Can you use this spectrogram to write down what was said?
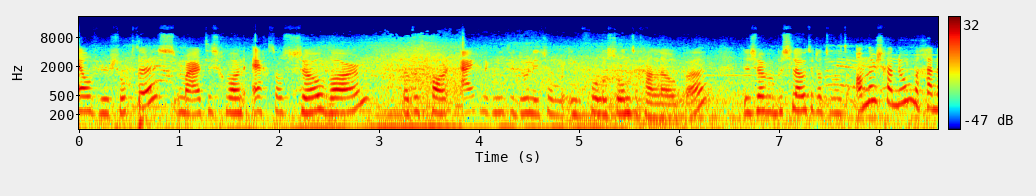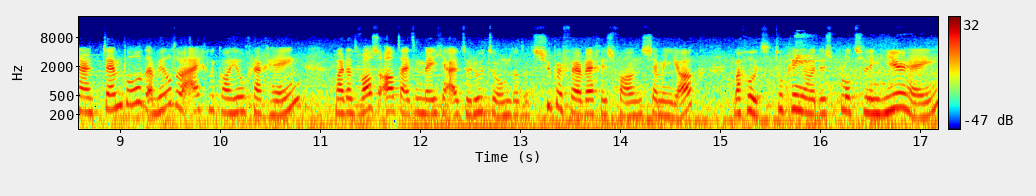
11 uur s ochtends. Maar het is gewoon echt al zo warm dat het gewoon eigenlijk niet te doen is om in de volle zon te gaan lopen. Dus we hebben besloten dat we wat anders gaan doen. We gaan naar een tempel. Daar wilden we eigenlijk al heel graag heen. Maar dat was altijd een beetje uit de route omdat het super ver weg is van Seminyak. Maar goed, toen gingen we dus plotseling hierheen.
